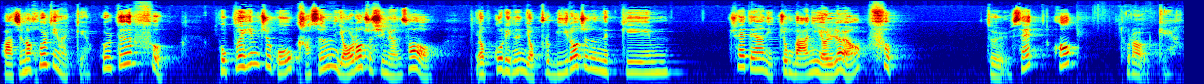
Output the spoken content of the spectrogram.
마지막 홀딩 할게요. 홀드, 후. 복부에 힘주고 가슴 열어주시면서 옆구리는 옆으로 밀어주는 느낌. 최대한 이쪽 많이 열려요. 후. 둘, 셋, 업. 돌아올게요.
